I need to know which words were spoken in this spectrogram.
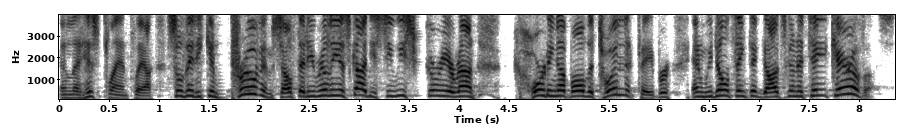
and let his plan play out so that he can prove himself that he really is God. You see, we scurry around hoarding up all the toilet paper and we don't think that God's going to take care of us.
